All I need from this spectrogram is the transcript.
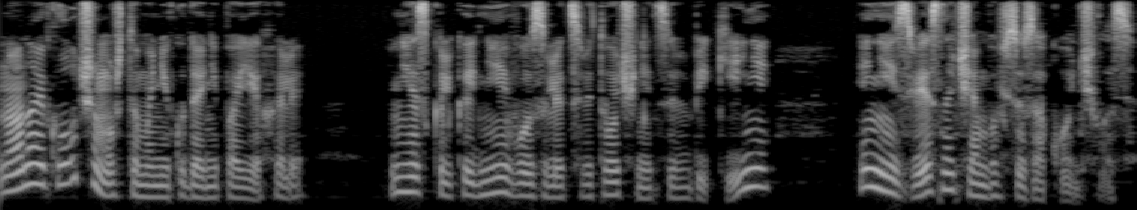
Но оно и к лучшему, что мы никуда не поехали. Несколько дней возле цветочницы в бикини, и неизвестно, чем бы все закончилось.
